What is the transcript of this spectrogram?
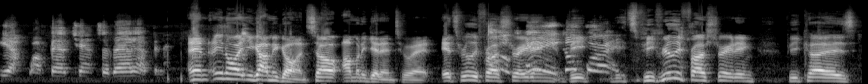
yeah, well, bad chance of that happening. And you know what? You got me going. So I'm gonna get into it. It's really oh, frustrating. Okay, go be- for it. It's be really frustrating because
